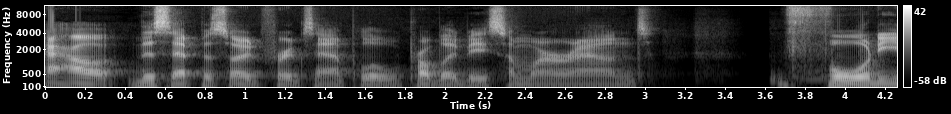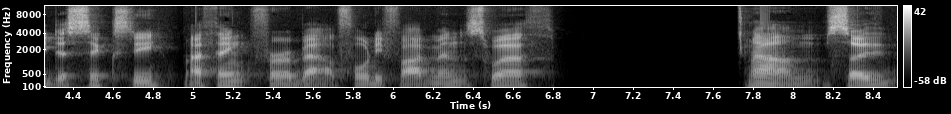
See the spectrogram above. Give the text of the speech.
Our this episode, for example, will probably be somewhere around forty to sixty, I think, for about forty-five minutes worth. Um, so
